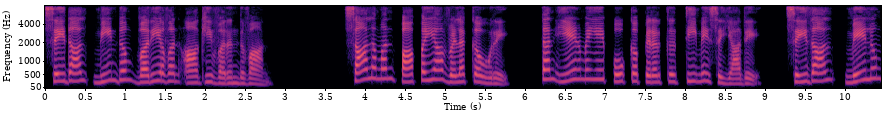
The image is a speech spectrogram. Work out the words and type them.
செய்தால் மீண்டும் வறியவன் ஆகி வருந்துவான். சாலமன் பாப்பையா விளக்க உரை தன் ஏழ்மையை போக்க பிறர்க்கு தீமை செய்யாதே செய்தால் மேலும்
